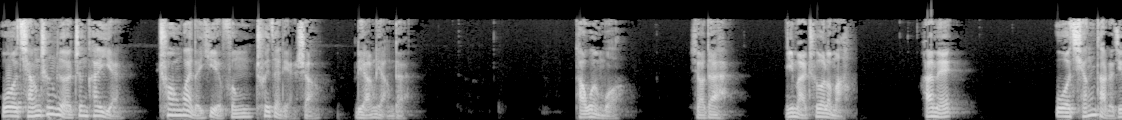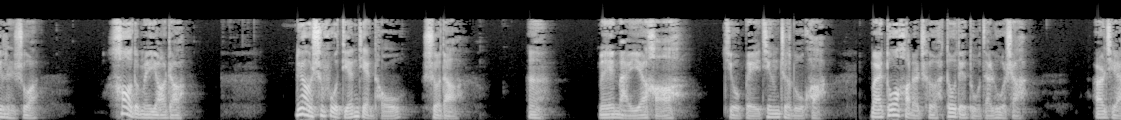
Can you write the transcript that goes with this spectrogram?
我强撑着睁开眼，窗外的夜风吹在脸上，凉凉的。他问我：“小戴，你买车了吗？”“还没。”我强打着精神说：“号都没摇着。”廖师傅点点头，说道：“嗯，没买也好，就北京这路况。”买多好的车都得堵在路上，而且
